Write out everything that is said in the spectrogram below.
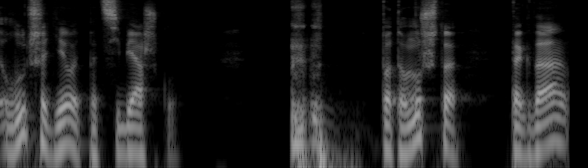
лучше делать под себяшку. Потому что тогда...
